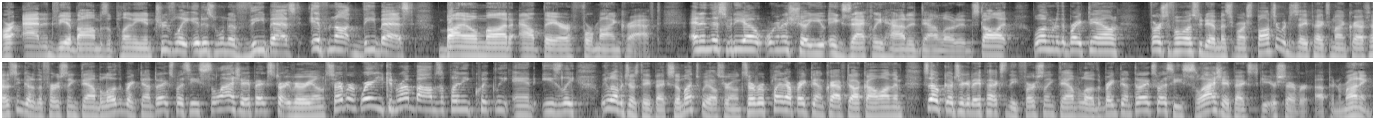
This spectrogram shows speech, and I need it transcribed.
are added via Biomes O' Plenty, and truthfully, it is one of the best, if not the best, biome mod out there for Minecraft. And in this video, we're going to show you exactly how to download and install it. Welcome to the breakdown. First and foremost, we do have Mr. Mars sponsor, which is Apex Minecraft Hosting. Go to the first link down below, the breakdown.xyz slash Apex. Start your very own server where you can run Biomes O' Plenty quickly and easily. We love it just Apex so much. We also own server, play.breakdowncraft.com on them. So go check out Apex, the first link down below, the breakdown.xyz slash Apex to get your server up and running.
